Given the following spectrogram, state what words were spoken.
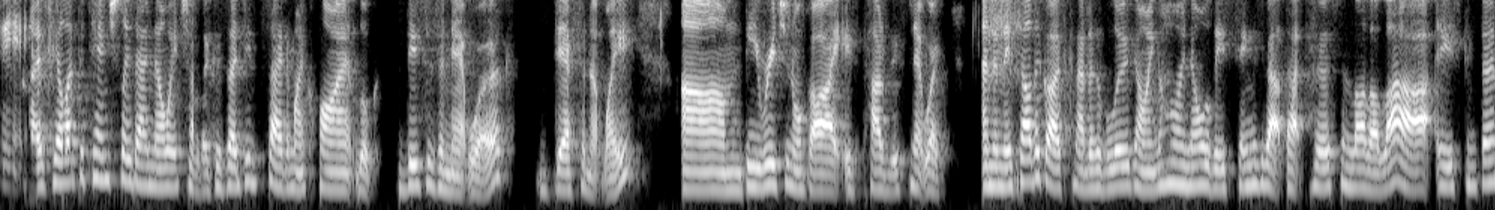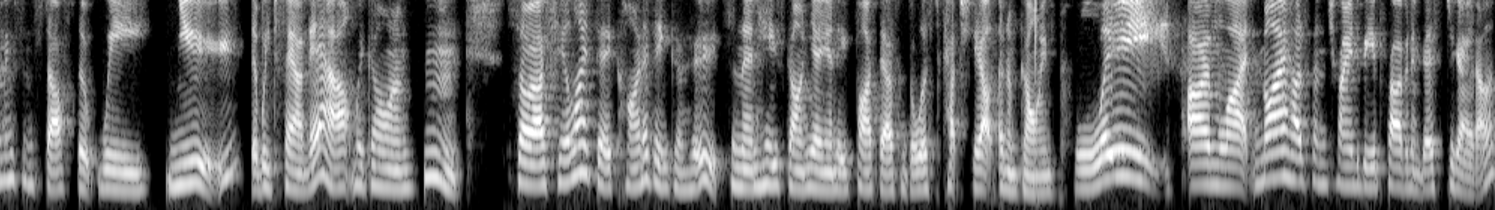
Yeah. I feel like potentially they know each other because I did say to my client, look, this is a network, definitely. Um, the original guy is part of this network. And then this other guy's come out of the blue going, Oh, I know all these things about that person, la, la, la. And he's confirming some stuff that we knew that we'd found out. And we're going, Hmm. So I feel like they're kind of in cahoots. And then he's going, Yeah, you need $5,000 to catch the out. And I'm going, Please. I'm like, My husband trained to be a private investigator.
